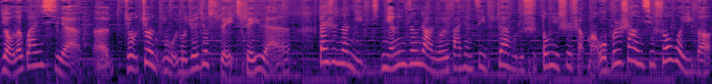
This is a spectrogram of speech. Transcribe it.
有的关系，呃，就就我我觉得就随随缘。但是呢，你年龄增长，你会发现自己在乎的是东西是什么。我不是上一期说过一个，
